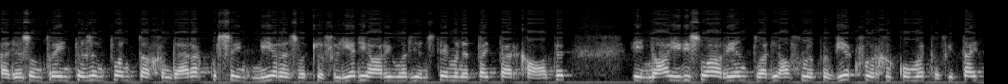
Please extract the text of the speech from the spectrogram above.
Uh, dit is omtrent tussen 20 en 30% meer as wat hulle verlede jaar oor die instemmende tydperk gehad het. En na hierdie swaar reën wat die afgelope week voorgekom het of die tyd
